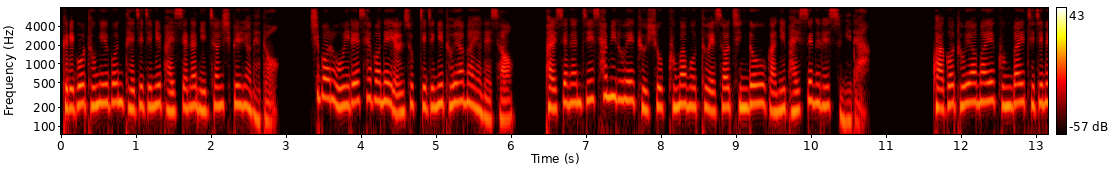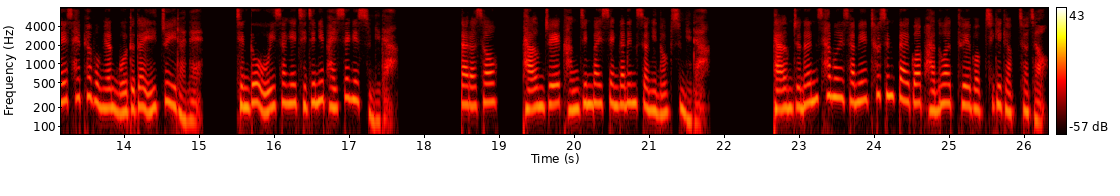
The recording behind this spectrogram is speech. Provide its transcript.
그리고 동일본 대지진이 발생한 2011년에도 10월 5일에 세 번의 연속 지진이 도야마현에서 발생한 지 3일 후에 교슈 구마모토에서 진도 5강이 발생을 했습니다. 과거 도야마의 군발 지진을 살펴보면 모두 다 일주일 안에 진도 5 이상의 지진이 발생했습니다. 따라서 다음 주에 강진 발생 가능성이 높습니다. 다음 주는 3월 3일 초승달과 바누아투의 법칙이 겹쳐져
